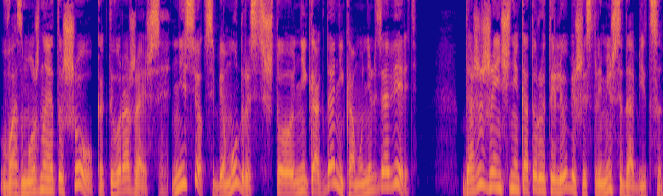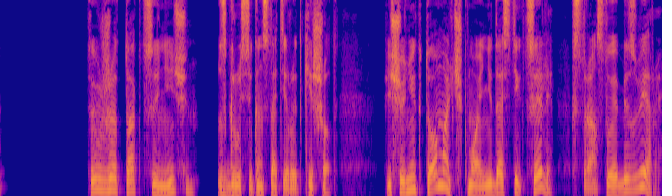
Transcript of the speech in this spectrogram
возможно, это шоу, как ты выражаешься, несет в себе мудрость, что никогда никому нельзя верить. Даже женщине, которую ты любишь и стремишься добиться. Ты уже так циничен с грустью констатирует Кишот. Еще никто, мальчик мой, не достиг цели, странствуя без веры.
